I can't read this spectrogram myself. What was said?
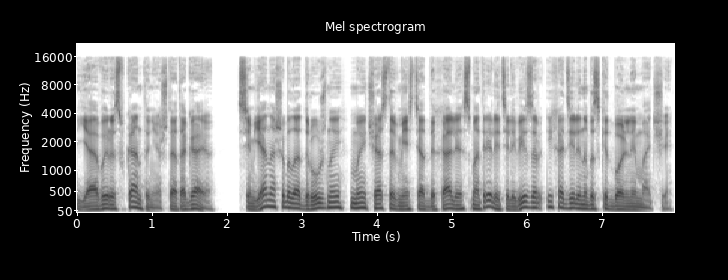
Я вырос в Кантоне, штат Огайо. Семья наша была дружной, мы часто вместе отдыхали, смотрели телевизор и ходили на баскетбольные матчи.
